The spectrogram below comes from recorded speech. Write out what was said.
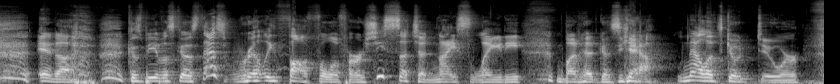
and uh because Beavis goes, That's really thoughtful of her. She's such a nice lady. Butthead goes, Yeah, now let's go do her.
